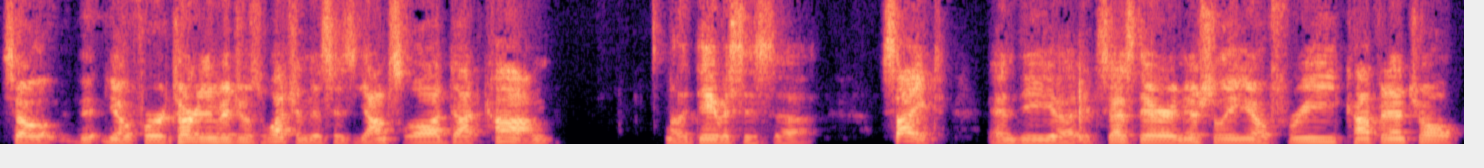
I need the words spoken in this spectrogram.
so, you know, for target individuals watching, this is yountslaw.com, uh, Davis's uh, site. And the it says there initially, you know, free, confidential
